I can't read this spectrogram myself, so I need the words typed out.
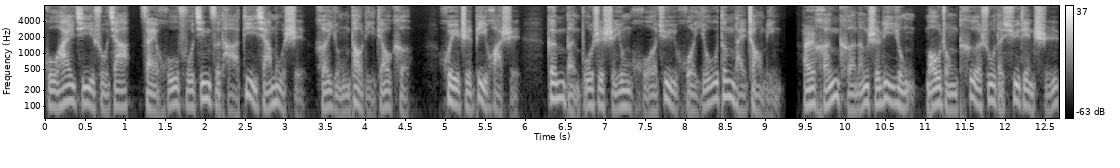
古埃及艺术家在胡夫金字塔地下墓室和甬道里雕刻、绘制壁画时，根本不是使用火炬或油灯来照明，而很可能是利用某种特殊的蓄电池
